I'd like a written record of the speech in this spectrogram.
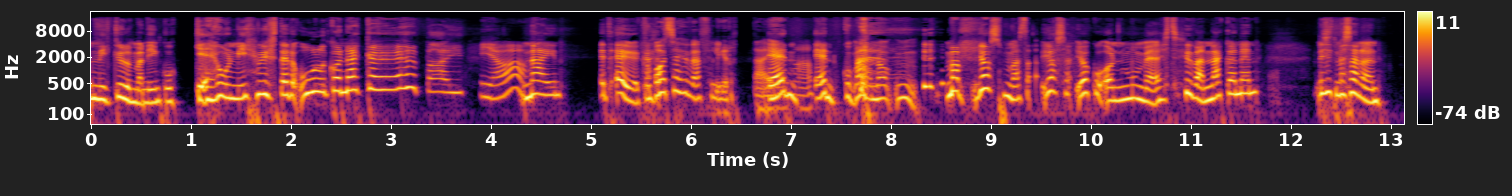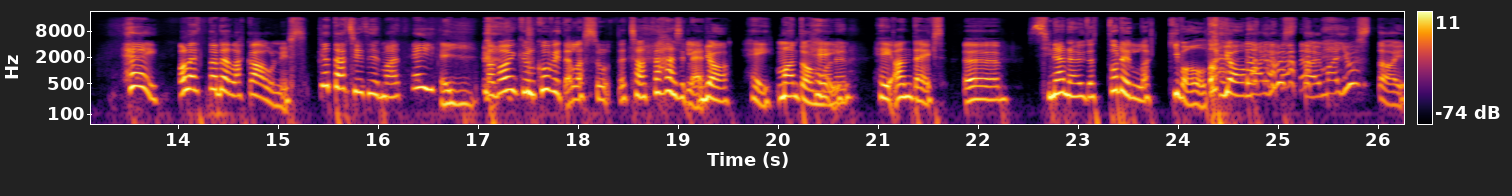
niin kyllä mä niinku kehun ihmisten ulkonäköä tai Joo. näin. Et ei, eikä- Oot sä hyvä flirttaja? En, en, kun mä en oo, mä, jos, mä, jos joku on mun mielestä hyvän näköinen, niin sitten mä sanon, hei, olet todella kaunis. Ja that's it, mä oon, että hei, hei. Mä voin kyllä kuvitella sulta, että sä oot vähän silleen, Joo, hei, mä oon hei, hei, anteeksi, öö, sinä näytät todella kivalta. Joo, mä oon just toi, mä oon just toi.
